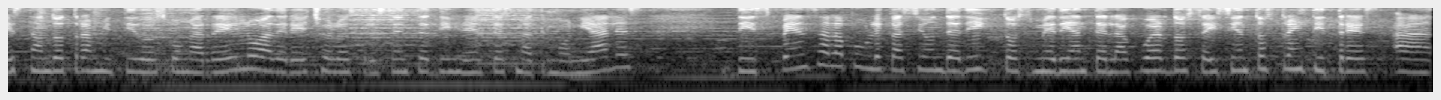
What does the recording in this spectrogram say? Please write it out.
estando transmitidos con arreglo a derecho de los presentes dirigentes matrimoniales dispensa la publicación de dictos mediante el acuerdo 633 a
